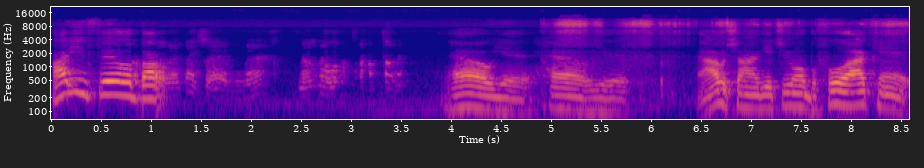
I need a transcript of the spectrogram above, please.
how do you feel about? Thanks for having me, man. No, no, Hell yeah, hell yeah. I was trying to get you on before. I can't,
